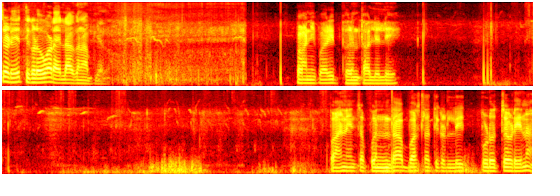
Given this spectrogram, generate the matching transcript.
चढे तिकडं वाढायला लागण आपल्याला. पाणी पार आलेले. आहे पाण्याचा पण दाब बसला तिकडं लई पुढं चढ आहे ना.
